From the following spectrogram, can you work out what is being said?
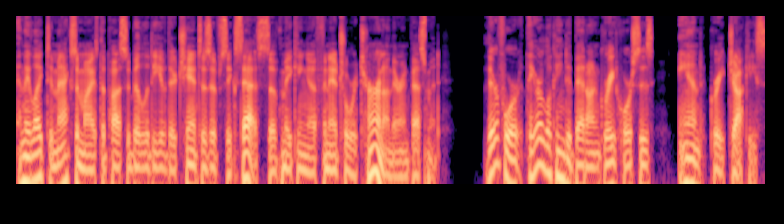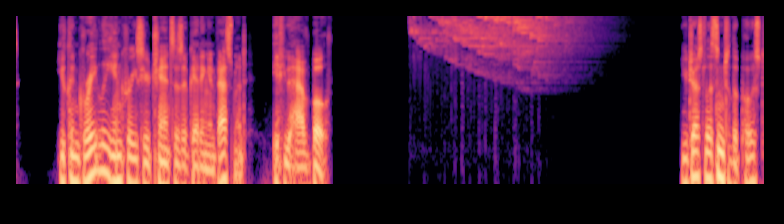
and they like to maximize the possibility of their chances of success of making a financial return on their investment. Therefore, they are looking to bet on great horses and great jockeys. You can greatly increase your chances of getting investment if you have both. You just listened to the post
